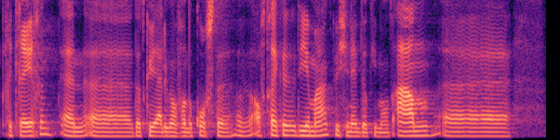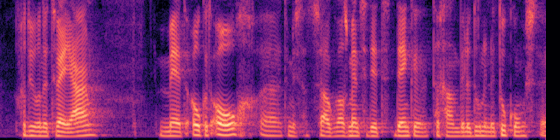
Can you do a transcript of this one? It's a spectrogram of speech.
gekregen. En dat kun je eigenlijk dan van de kosten aftrekken die je maakt. Dus je neemt ook iemand aan gedurende twee jaar. Met ook het oog, uh, tenminste dat zou ik wel als mensen dit denken te gaan willen doen in de toekomst. Uh,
